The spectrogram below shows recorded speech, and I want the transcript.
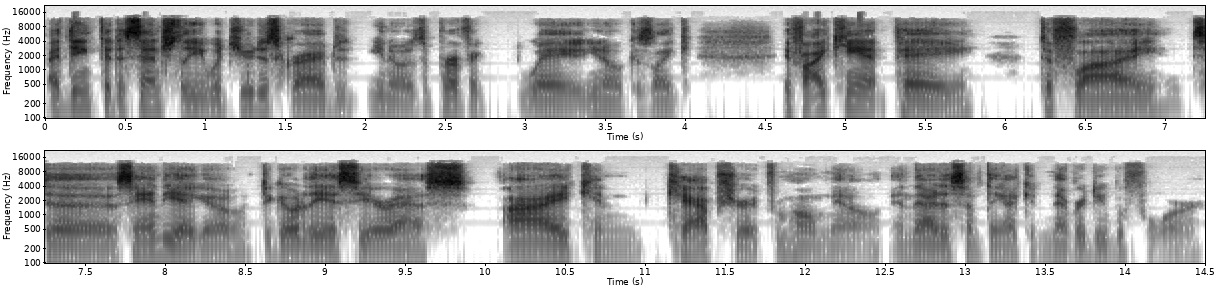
I think that essentially what you described, you know, is a perfect way, you know, because like if I can't pay to fly to San Diego to go to the ASCRS, I can capture it from home now, and that is something I could never do before.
